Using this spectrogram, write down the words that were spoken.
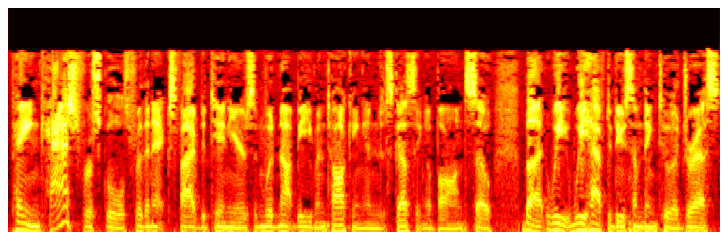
paying cash for schools for the next five to ten years and would not be even talking and discussing a bond. So, but we, we have to do something to address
